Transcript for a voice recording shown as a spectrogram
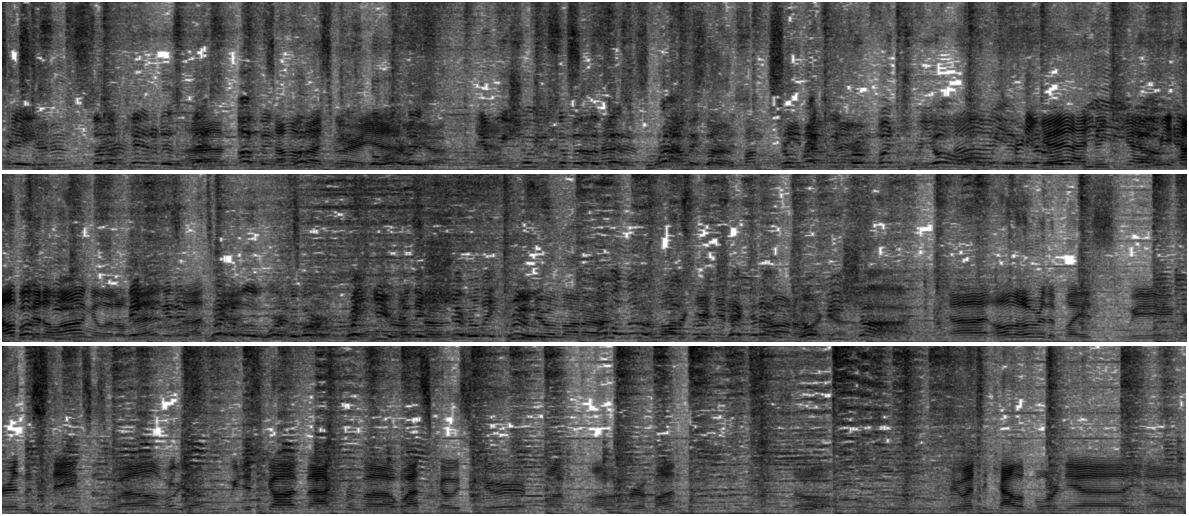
showcase some of Canada's best Uh, up and coming us were, musical yeah. artists, Oh, yeah. and we show you some so of the best does- graphic artists directly from? Montreal. Uh, we have pretty good. I think, uh, we helped it along a little bit, making so an that's incredible good. work of art right here on this So, Chevrolet you do a lot of- Come a little a lot of closer and check it out. Don't be shy. Uh, all over the place. We we're in the states as well. We, Oh, just, yeah? we just got back from a West Coast tour um, uh, for a month. So we went to California. You know,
